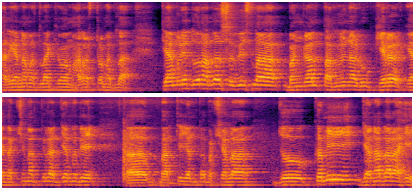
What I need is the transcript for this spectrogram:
हरियाणामधला किंवा महाराष्ट्रामधला. त्यामुळे दोन हजार सव्वीसला बंगाल तामिळनाडू केरळ या दक्षिणात्य राज्यामध्ये भारतीय जनता पक्षाला जो कमी जनाधार आहे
